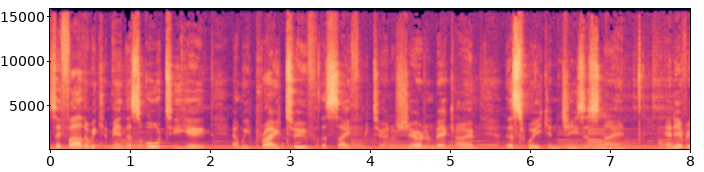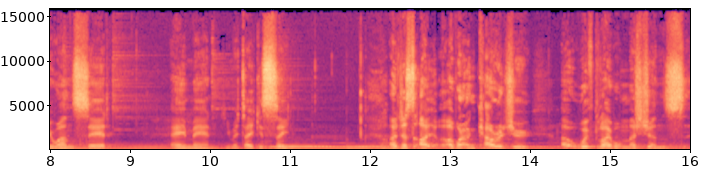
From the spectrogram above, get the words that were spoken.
So, Father, we commend this all to you and we pray too for the safe return of Sheridan back home this week in Jesus' name. And everyone said, Amen. You may take your seat. I just I, I want to encourage you uh, with global missions.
